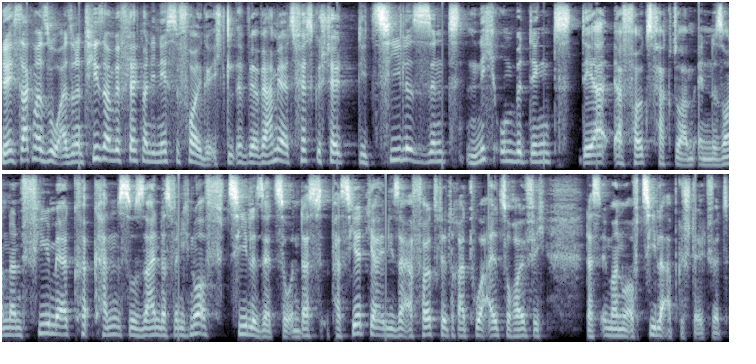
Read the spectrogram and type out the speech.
Ja, ich sag mal so, also dann teasern wir vielleicht mal die nächste Folge. Ich, wir, wir haben ja jetzt festgestellt, die Ziele sind nicht unbedingt der Erfolgsfaktor am Ende, sondern vielmehr kann es so sein, dass wenn ich nur auf Ziele setze, und das passiert ja in dieser Erfolgsliteratur allzu häufig, dass immer nur auf Ziele abgestellt wird,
